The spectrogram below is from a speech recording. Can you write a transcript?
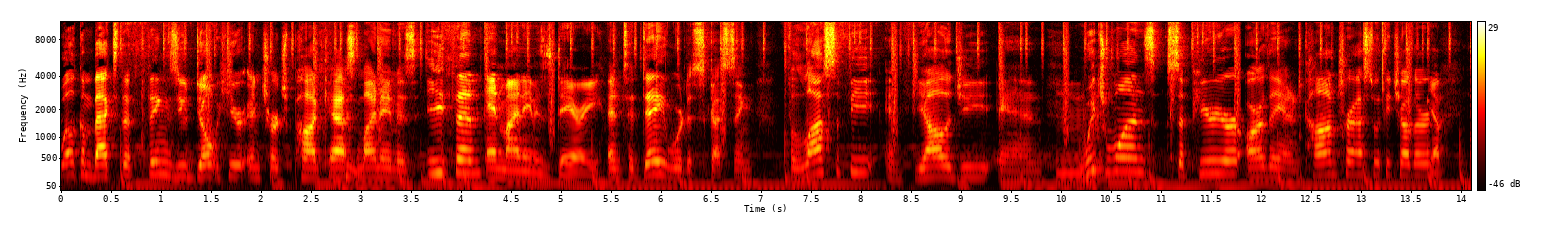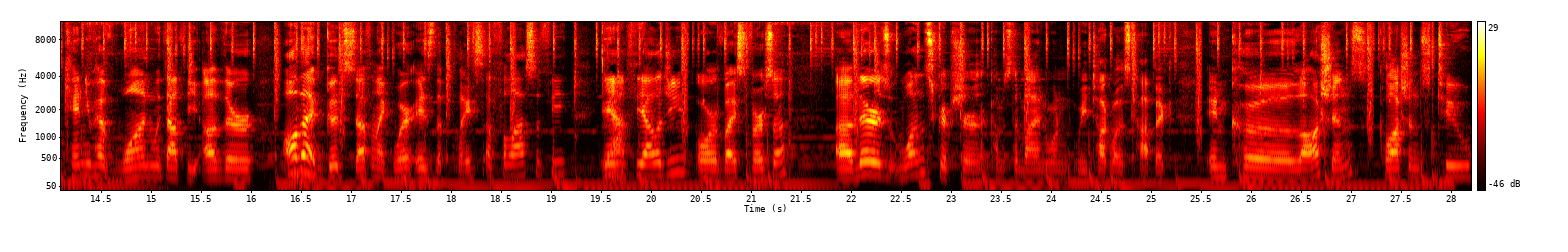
Welcome back to the Things You Don't Hear in Church podcast. My name is Ethan, And my name is Derry. and today we're discussing philosophy and theology and which ones superior are they in contrast with each other? Yep. Can you have one without the other? All that good stuff, and like where is the place of philosophy in Yeah. theology or vice versa? Uh, there's one scripture that comes to mind when we talk about this topic in Colossians, Colossians 2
